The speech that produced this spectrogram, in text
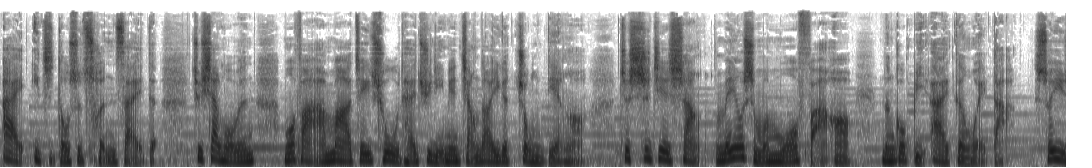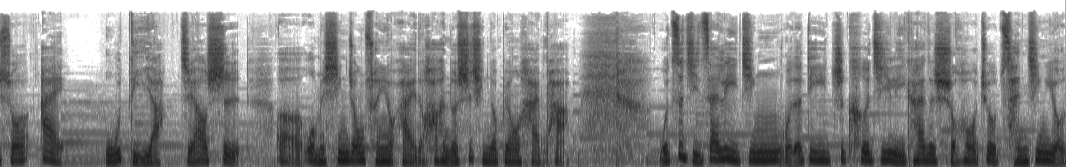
爱一直都是存在的，就像我们魔法阿嬷这一出舞台剧里面讲到一个重点啊，这世界上没有什么魔法啊能够比爱更伟大。所以说爱无敌啊，只要是呃我们心中存有爱的话，很多事情都不用害怕。我自己在历经我的第一只柯基离开的时候，就曾经有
